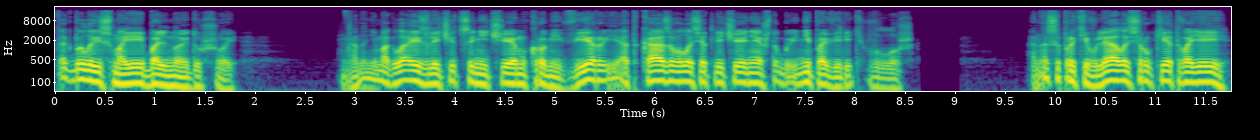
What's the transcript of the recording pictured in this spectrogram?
так было и с моей больной душой. Она не могла излечиться ничем, кроме веры, и отказывалась от лечения, чтобы не поверить в ложь. Она сопротивлялась руке твоей,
